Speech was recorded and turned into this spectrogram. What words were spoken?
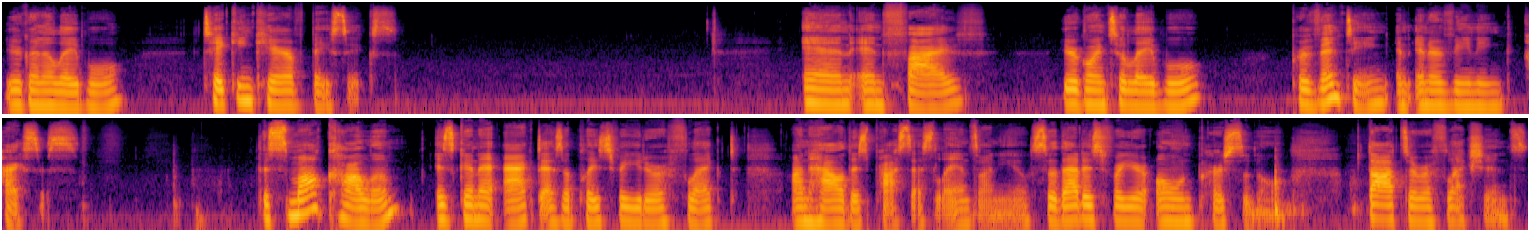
you're going to label taking care of basics. And in five, you're going to label preventing and intervening crisis. The small column is going to act as a place for you to reflect on how this process lands on you. So that is for your own personal thoughts or reflections.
